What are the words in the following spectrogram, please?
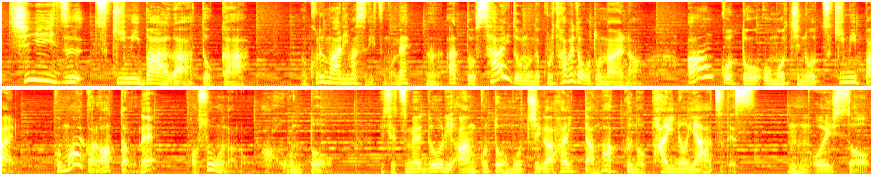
チーズ月見バーガーとかこれもありますいつもね、うん、あとサイドのねこれ食べたことないな。あんことお餅の月見パイ。これ前からあったのね。あそうなの。あ本当。説明通りあんことお餅が入ったマックのパイのやつです。うん美味しそ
